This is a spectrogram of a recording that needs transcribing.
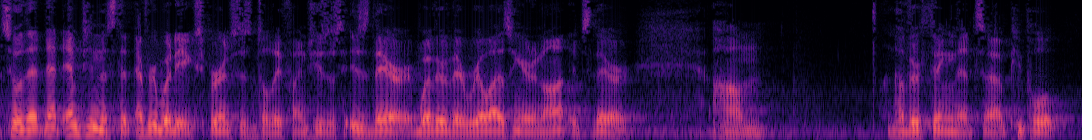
so that, that emptiness that everybody experiences until they find Jesus is there. Whether they're realizing it or not, it's there. Um, another thing that uh, people,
